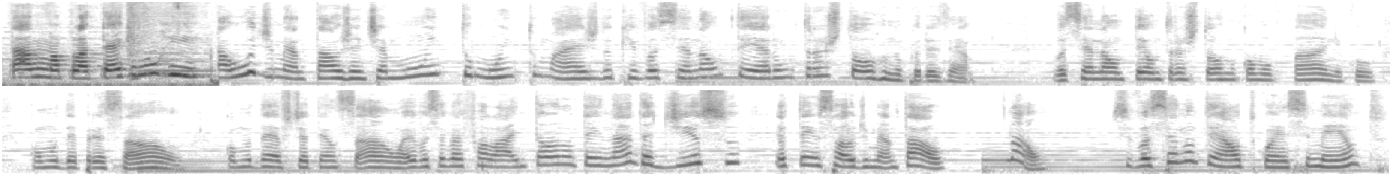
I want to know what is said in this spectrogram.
estar tá numa plateia que não ri. Saúde mental, gente, é muito, muito mais do que você não ter um transtorno, por exemplo você não ter um transtorno como pânico, como depressão, como déficit de atenção. Aí você vai falar, então eu não tenho nada disso, eu tenho saúde mental? Não. Se você não tem autoconhecimento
